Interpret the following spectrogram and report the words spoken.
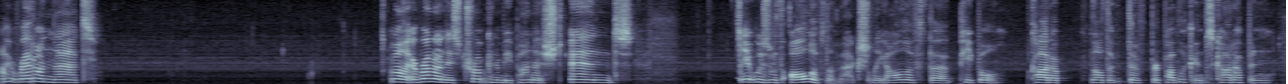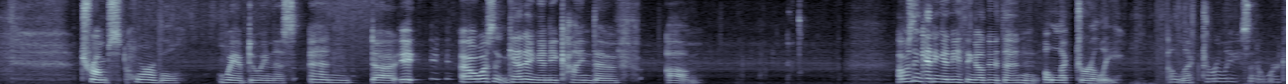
I read on that. Well, I read on is Trump going to be punished, and it was with all of them actually, all of the people caught up, all the, the Republicans caught up in Trump's horrible way of doing this. And uh, it, I wasn't getting any kind of, um, I wasn't getting anything other than electorally. Electorally, is that a word?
